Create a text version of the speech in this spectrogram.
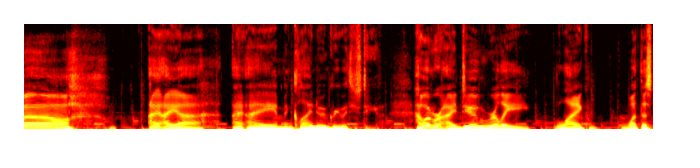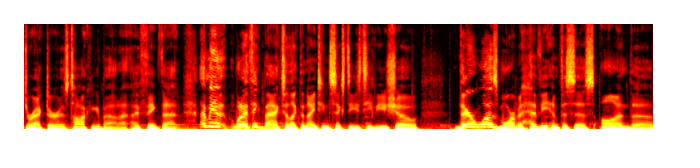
Oh, I I, uh, I I am inclined to agree with you, Steve. However, I do really like what this director is talking about. I, I think that I mean when I think back to like the 1960s TV show, there was more of a heavy emphasis on the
